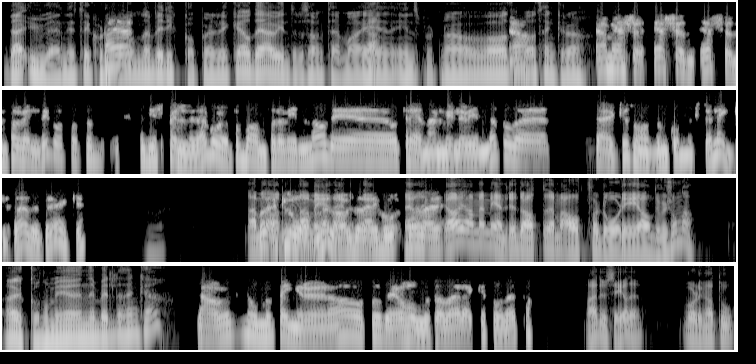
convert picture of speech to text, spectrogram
det er uenighet i klubben om det vil rykke opp eller ikke, og det er jo interessant tema Ja. i innspurten. her. Hva, Ja. hva tenker du? Ja, men jeg skjønner, jeg, skjønner, jeg skjønner veldig godt at det, de spillere går jo på banen for å vinne, og, de, og treneren ville vinne. Så det, det er jo ikke sånn at de kommer ikke til å legge seg, det tror jeg ikke. Nei, Det er et lovende lag, det der gode- det ja, der- ja, ja, men mener du da at de er altfor dårlige i andredivisjon, da? Er økonomien i bildet, tenker jeg? Det har jo noe med penger å gjøre, og så det å holde seg der er ikke så lett. da. Nei, du ser jo det. Vålerenga 2.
